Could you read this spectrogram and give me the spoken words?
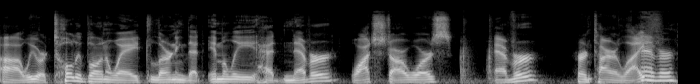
uh, we were totally blown away learning that Emily had never watched Star Wars ever her entire life. Ever.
